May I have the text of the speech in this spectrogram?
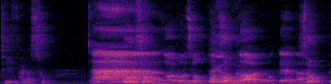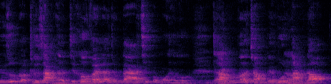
thì phải là sụp à bồn sụp. rồi bồn sụp bồn sụp rồi ok vâng. sụp thì giúp nó thư giãn hơn chứ không phải là chúng ta chỉ có mỗi tắm vào trong cái bồn tắm đó.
